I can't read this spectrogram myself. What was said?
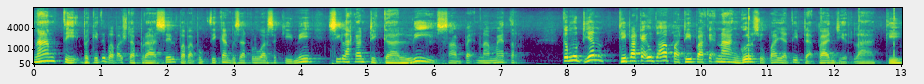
Nanti begitu Bapak sudah berhasil, Bapak buktikan bisa keluar segini, silahkan digali sampai 6 meter. Kemudian dipakai untuk apa? Dipakai nanggul supaya tidak banjir lagi.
